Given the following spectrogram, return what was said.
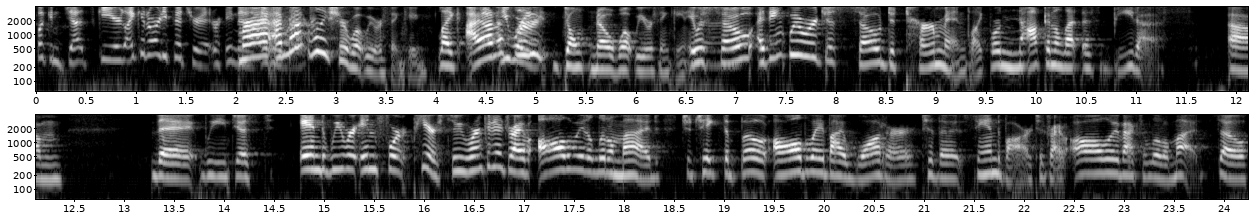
fucking jet skiers. I can already picture it right now. Mariah, I'm not really sure what we were thinking. Like, I honestly don't know what we were thinking. It was so, I think we were just so determined. Like, we're not going to let this beat us. Um, that we just, and we were in Fort Pierce, so we weren't going to drive all the way to Little Mud to take the boat all the way by water to the sandbar to drive all the way back to Little Mud. So,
